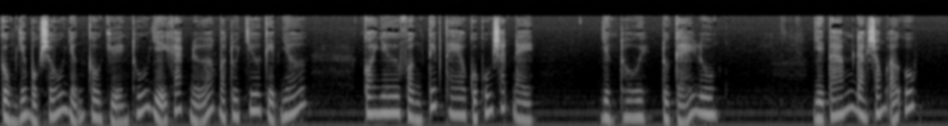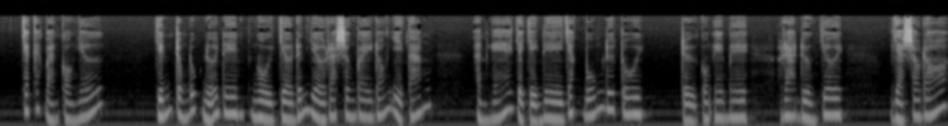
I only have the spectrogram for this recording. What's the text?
cùng với một số những câu chuyện thú vị khác nữa mà tôi chưa kịp nhớ coi như phần tiếp theo của cuốn sách này. Nhưng thôi, tôi kể luôn. Dì Tám đang sống ở Úc. Chắc các bạn còn nhớ. Chính trong lúc nửa đêm ngồi chờ đến giờ ra sân bay đón dì Tám, anh Nghé và chị Ni dắt bốn đứa tôi, trừ con ê mê, ra đường chơi. Và sau đó,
